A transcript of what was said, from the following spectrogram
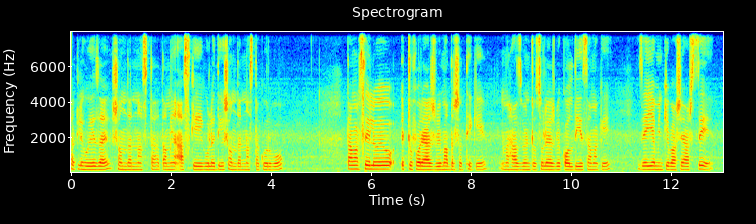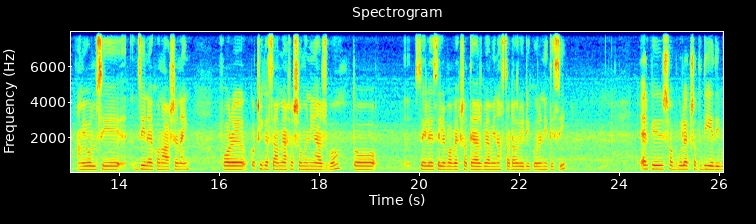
থাকলে হয়ে যায়, সন্ধ্যার নাস্তা। তো আমি আজকে এগুলো দিয়ে সন্ধ্যার নাস্তা করব। তো আমার ছেলেও একটু পরে আসবে মাদ্রাসার থেকে। আমার হাজব্যান্ডও চলে আসবে কল দিয়েছে আমাকে যে ইয়ামিনকে বাসে আসছে? আমি বলছি, জিন এখনও আসে নাই। পরে ঠিক আছে, আমি আসার সময় নিয়ে আসব। তো ছেলে ছেলে বাবা একসাথে আসবে, আমি নাস্তাটাও রেডি করে নিতেছি। আর কি সবগুলো একসাথে দিয়ে দিব,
